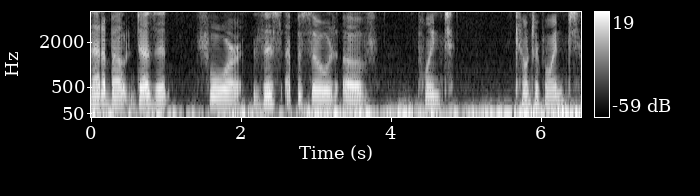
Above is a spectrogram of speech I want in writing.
that about does it for this episode of Point Counterpoint.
